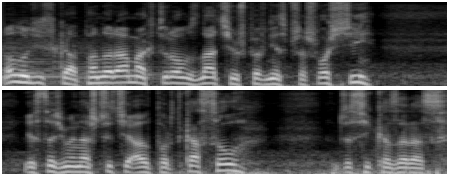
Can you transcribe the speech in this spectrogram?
No ludziska, panorama, którą znacie już pewnie z przeszłości. Jesteśmy na szczycie Alport Castle. Jessica zaraz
